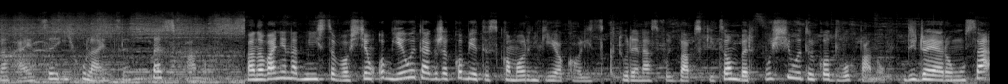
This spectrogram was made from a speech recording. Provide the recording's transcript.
na tańce i hulańce bez panów. Panowanie nad miejscowością objęły także kobiety z komornik i okolic, które na swój babski comber wpuściły tylko dwóch panów. DJ-a Romusa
